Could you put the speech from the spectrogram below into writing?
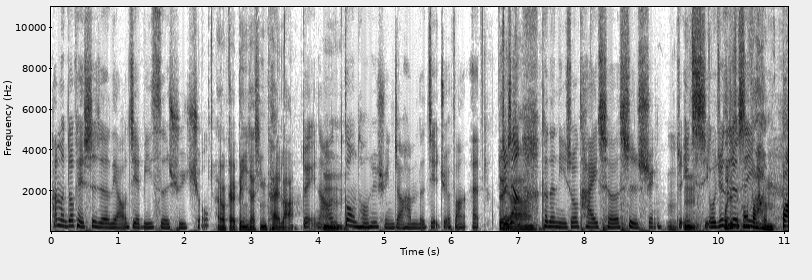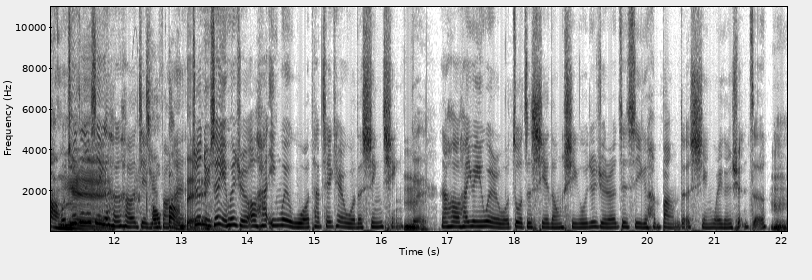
他们都可以试着了解彼此的需求，还要改变一下心态啦。对，然后嗯共同去寻找他们的解决方案。对就像啊，可能你说开车试训，就一起，我觉得这就是一个得方法很棒，我觉得这就是一个很好的解决方案，就是女生也会觉得哦，他因为我，他 take care 我的心情，嗯。对，然后他愿意为了我做这些东西，我就觉得这是一个很棒的行为跟选择。嗯，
